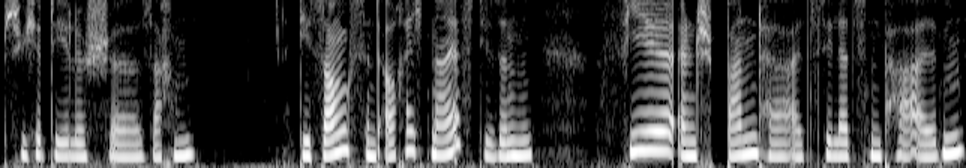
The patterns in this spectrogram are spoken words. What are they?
psychedelische Sachen. Die Songs sind auch recht nice. Die sind viel entspannter als die letzten paar Alben.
